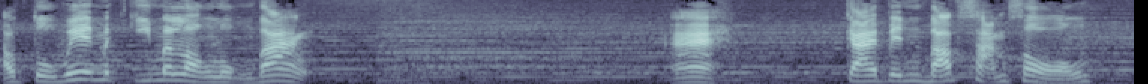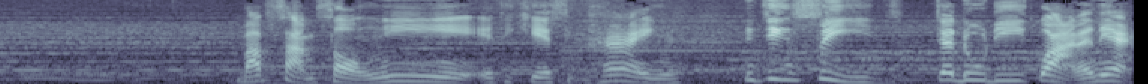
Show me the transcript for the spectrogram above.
เอาตัวเวทเมื่อกี้มาลองลงบ้าง อะ กลายเป็น buff สามสอง buff สามสองนี่ ATK สิบห้าเอง จริงๆสี่จะดูดีกว่านะเนี่ย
